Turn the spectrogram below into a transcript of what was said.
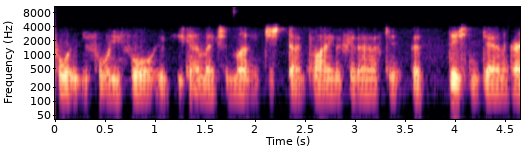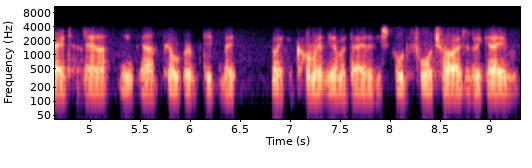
40 to 44, he's going to make some money. Just don't play him if you don't have to. But decent downgrade, and I think uh, Pilgrim did make make a comment the other day that he scored four tries at a game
